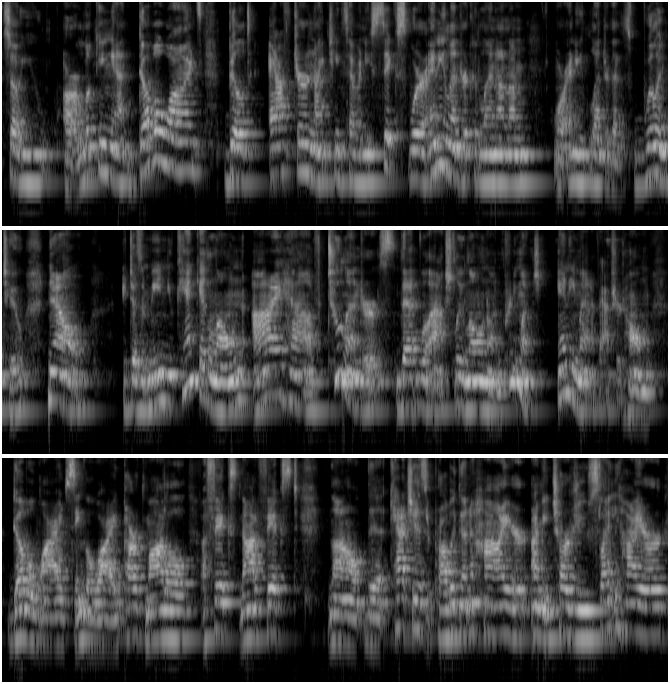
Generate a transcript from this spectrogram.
So you are looking at double wides built after 1976, where any lender could lend on them or any lender that is willing to. Now, it doesn't mean you can't get a loan. I have two lenders that will actually loan on pretty much any manufactured home, double wide, single wide, park model, affixed, not affixed. Now the catches they're probably going to hire, I mean charge you slightly higher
